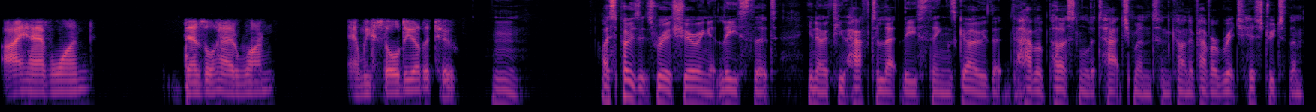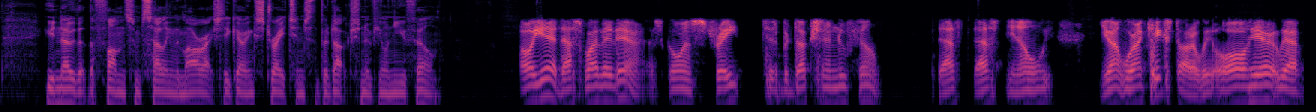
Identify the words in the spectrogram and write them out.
I have one, Denzel had one, and we sold the other two. Mm. I suppose it's reassuring at least that, you know, if you have to let these things go that have a personal attachment and kind of have a rich history to them, you know that the funds from selling them are actually going straight into the production of your new film. Oh yeah, that's why they're there. It's going straight to the production of a new film. That's that's you know, we- you're on, we're on Kickstarter. We all here. We have.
